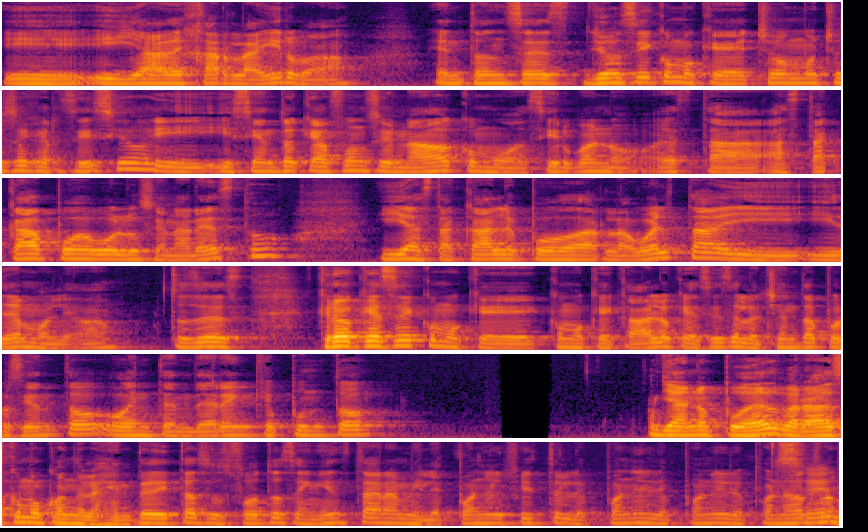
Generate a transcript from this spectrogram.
Y, y ya dejarla ir, va. Entonces yo sí como que he hecho muchos ejercicios y, siento que ha funcionado como decir, bueno, hasta, hasta acá puedo evolucionar esto y hasta acá le puedo dar la vuelta y, y démosle, ¿va? Entonces creo que ese como que, como que acaba lo que decís, el 80% o entender en qué punto ya no puedes, ¿verdad? Es como cuando la gente edita sus fotos en Instagram y le pone el filtro y le pone y le pone y le pone otro.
